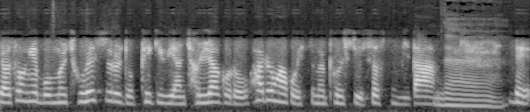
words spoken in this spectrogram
여성의 몸을 조회수를 높이기 위한 전략으로 활용하고 있음을 볼 수 있었습니다. 네. 네,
